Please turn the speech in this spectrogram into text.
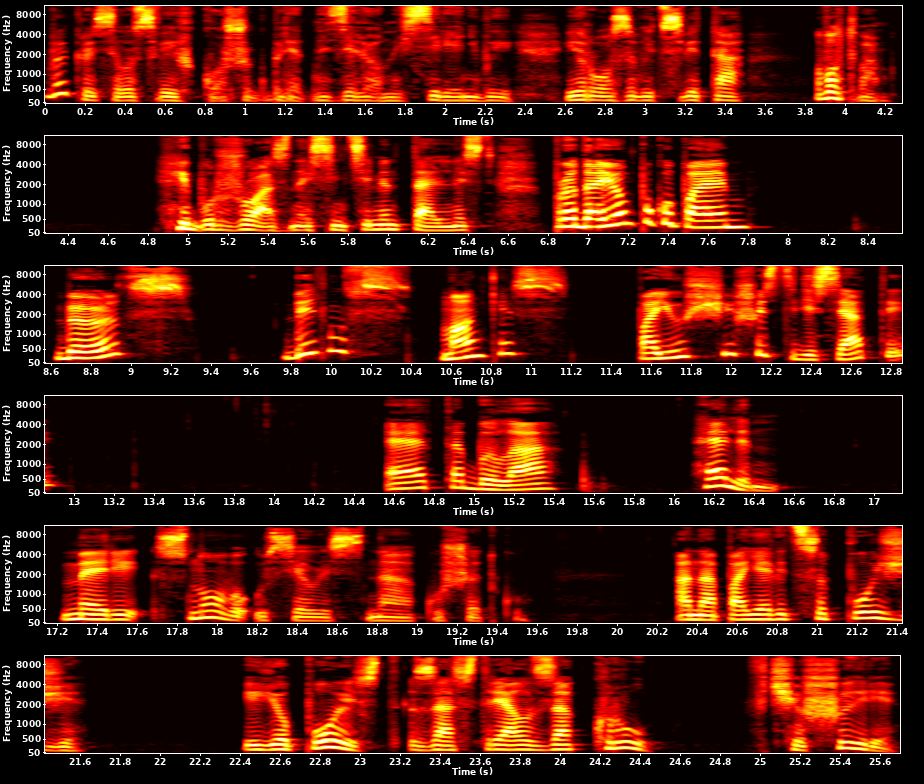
Выкрасила своих кошек бледно-зеленый, сиреневый и розовый цвета. Вот вам. И буржуазная сентиментальность. Продаем, покупаем. Birds, Beatles, Monkeys, поющие шестидесятые. Это была Хелен. Мэри снова уселась на кушетку. Она появится позже. Ее поезд застрял за Кру в Чешире.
